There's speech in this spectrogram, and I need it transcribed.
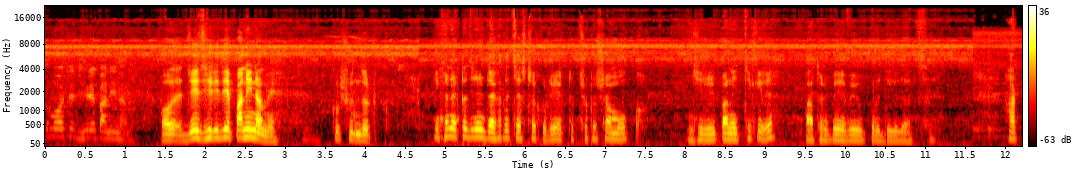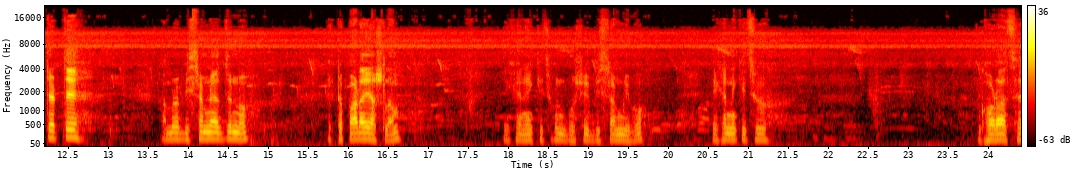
তোমার হচ্ছে ঝিরে পানি নাম। ও যে ঝিরি দিয়ে পানি নামে। খুব সুন্দর। এখানে একটা জিনিস দেখাতে চেষ্টা করি একটা ছোট শামুক ঝিরির পানির থেকে পাথর বেয়ে বেয়ে উপরের দিকে যাচ্ছে। হাঁটতে হাঁটতে আমরা বিশ্রাম নেওয়ার জন্য একটা পাড়ায় আসলাম। এখানে কিছুক্ষণ বসে বিশ্রাম নিব। এখানে কিছু ঘর আছে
